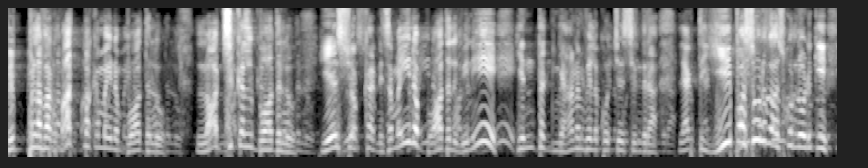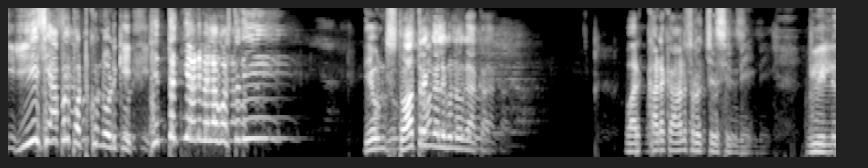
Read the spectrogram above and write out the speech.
విప్లవాత్మకమైన బోధలు లాజికల్ బోధలు. ఏసు యొక్క నిజమైన బోధలు విని ఇంత జ్ఞానం వీళ్ళకి వచ్చేసిందిరా. లేకపోతే ఈ పశువులు కాసుకున్నోడికి ఈ చేపలు పట్టుకున్నోడికి ఇంత జ్ఞానం ఎలాగొస్తుంది దేవునికి స్తోత్రం కలుగునుగాక వారి కడక ఆన్సర్ వచ్చేసింది. వీళ్ళు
